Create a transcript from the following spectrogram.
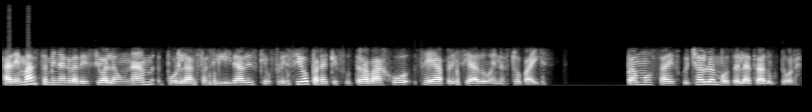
Además, también agradeció a la UNAM por las facilidades que ofreció para que su trabajo sea apreciado en nuestro país. Vamos a escucharlo en voz de la traductora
